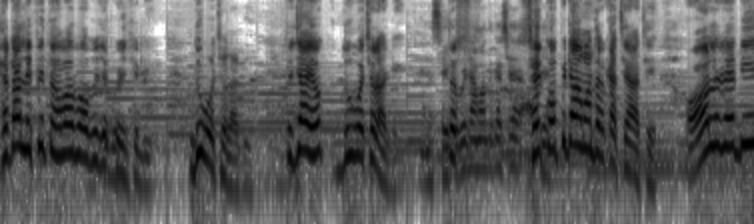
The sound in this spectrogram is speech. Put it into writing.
সেটা লিখিতভাবে অভিযোগ করেছিলি। দু বছর আগে। তো যাই হোক দু বছর আগে। মানে সেই। কপিটা আমাদের কাছে আছে? অলরেডি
